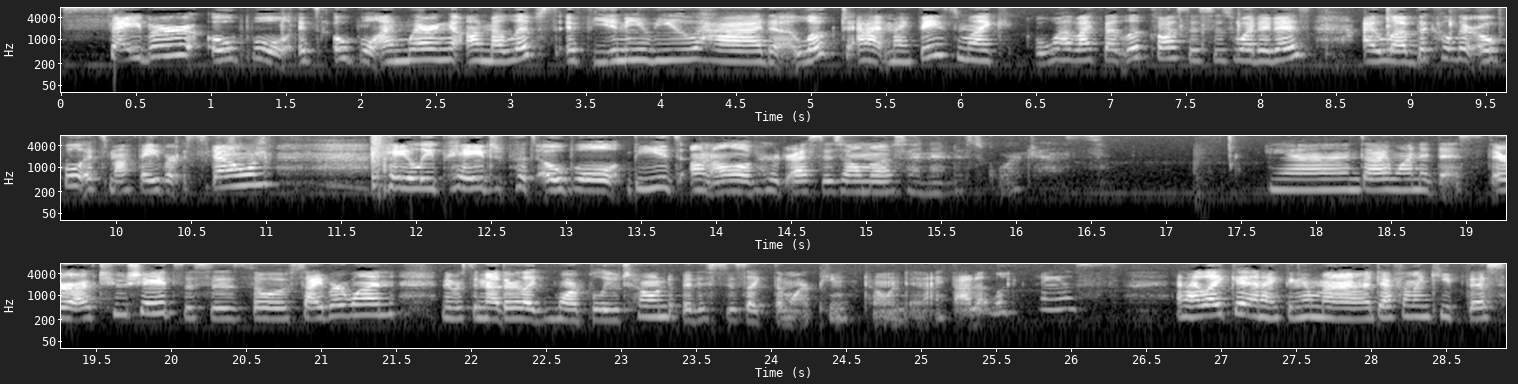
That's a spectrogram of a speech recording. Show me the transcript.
Cyber Opal. It's opal. I'm wearing it on my lips. If any of you had looked at my face, I'm like, oh, I like that lip gloss. This is what it is. I love the color opal. It's my favorite stone. Hayley Paige puts opal beads on all of her dresses almost, and it is gorgeous. And I wanted this. There are two shades. This is the cyber one. There was another like more blue toned, but this is like the more pink toned, and I thought it looked nice. And I like it, and I think I'm gonna definitely keep this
